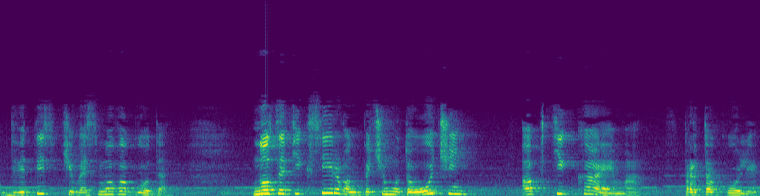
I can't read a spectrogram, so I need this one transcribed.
2008 года, но зафиксирован почему-то очень обтекаемо в протоколе.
